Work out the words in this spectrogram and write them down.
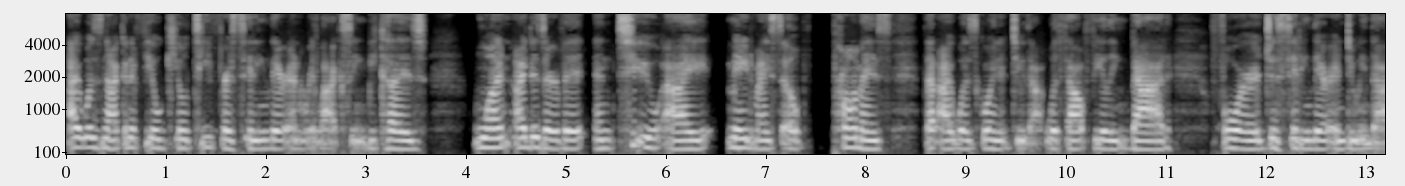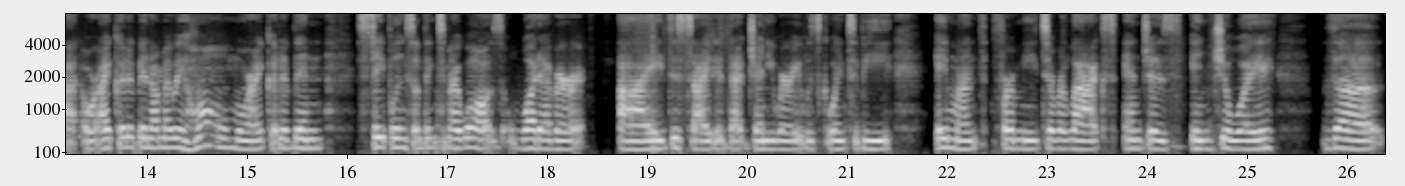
I was not going to feel guilty for sitting there and relaxing because one, I deserve it. And two, I made myself promise that I was going to do that without feeling bad for just sitting there and doing that. Or I could have been on my way home, or I could have been stapling something to my walls, whatever. I decided that January was going to be a month for me to relax and just enjoy the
